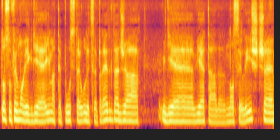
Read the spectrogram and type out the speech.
To su filmovi gdje imate puste ulice predgrađa, gdje vjetar nosi lišće,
